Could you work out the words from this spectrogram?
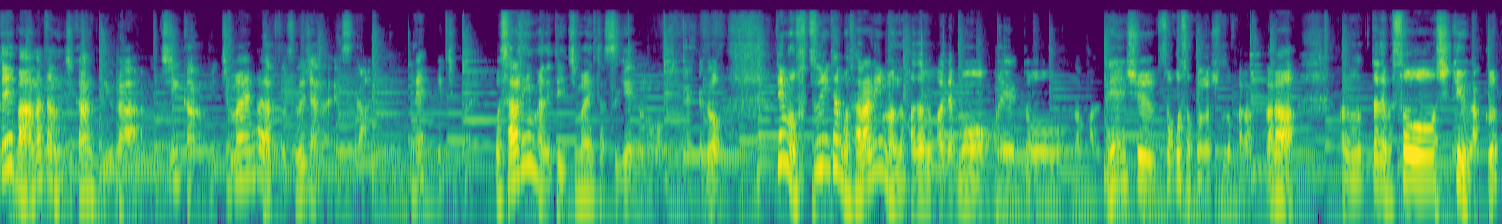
例えばあなたの時間っていうが、1時間、1万円ぐらいだとするじゃないですか。ね、1万円。これサラリーマンで言って1万円ってすげえと思うかもしれないけど、でも普通に多分サラリーマンの方とかでも、えっ、ー、と、なんか年収そこそこの人とかだったら、あの、例えば総支給額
